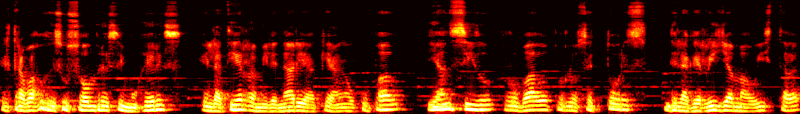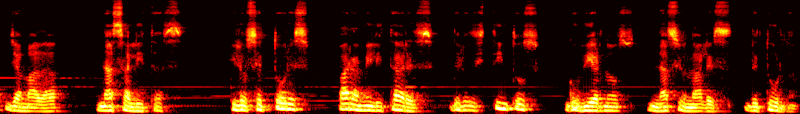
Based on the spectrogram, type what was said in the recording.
El trabajo de sus hombres y mujeres en la tierra milenaria que han ocupado y han sido robados por los sectores de la guerrilla maoísta llamada Nazalitas y los sectores paramilitares de los distintos gobiernos nacionales de turno,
